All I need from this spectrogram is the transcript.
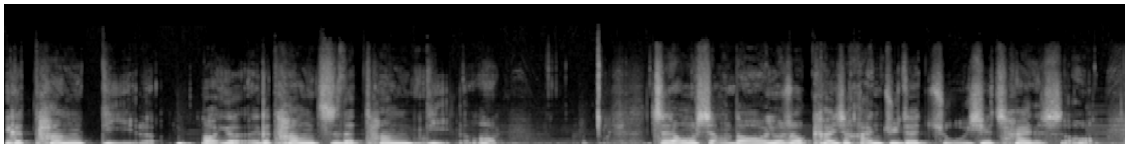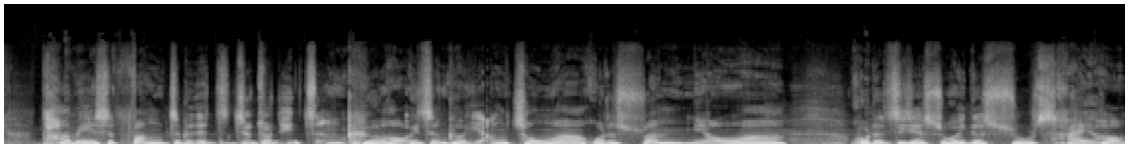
一个汤底了啊，一个一个汤汁的汤底了啊。这让我想到，有时候看一些韩剧，在煮一些菜的时候，他们也是放这个，就就一整颗哈，一整颗洋葱啊，或者蒜苗啊，或者这些所谓的蔬菜哈，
